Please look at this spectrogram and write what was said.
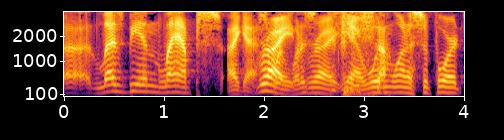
uh, lesbian lamps, I guess. Right, what is right. Yeah, sell? wouldn't want to support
